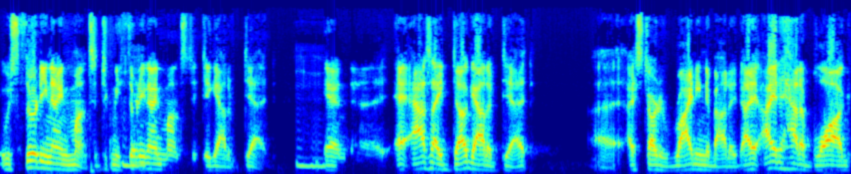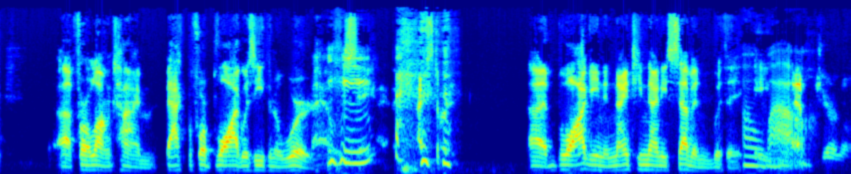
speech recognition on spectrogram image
it was 39 months. It took me mm-hmm. 39 mm-hmm. months to dig out of debt. Mm-hmm. And uh, as I dug out of debt, uh, I started writing about it. I, had had a blog uh, for a long time, back before blog was even a word. I always mm-hmm. say I, I started uh, blogging in 1997 with a, oh, a wow. web journal.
